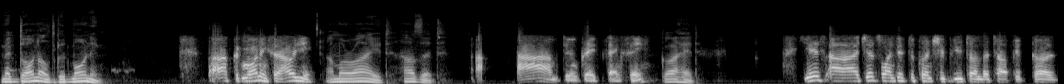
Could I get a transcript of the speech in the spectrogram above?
McDonald, good morning. Uh, good morning, sir. How are you? I'm all right. How's it? Uh, I'm doing great, thanks. Eh? Go ahead. Yes, uh, I just wanted to contribute on the topic because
